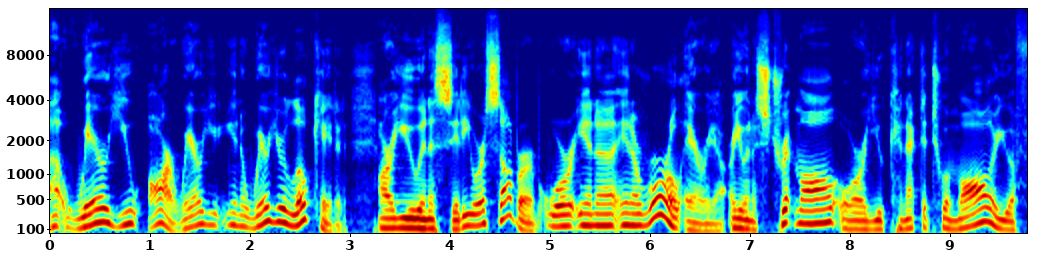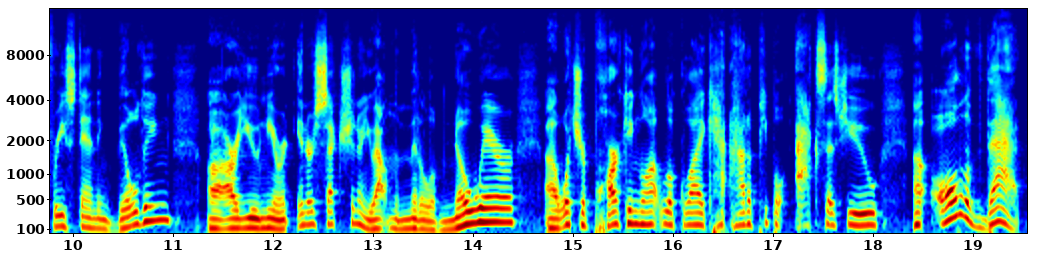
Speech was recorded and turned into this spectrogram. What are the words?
uh, where you are, where you you know where you're located. Are you in a city or a suburb, or in a in a rural area? Are you in a strip mall, or are you connected to a mall? Are you a freestanding building? Uh, are you near an intersection? Are you out in the middle of nowhere? Uh, what's your parking lot look like? H- how do people access you? Uh, all of that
